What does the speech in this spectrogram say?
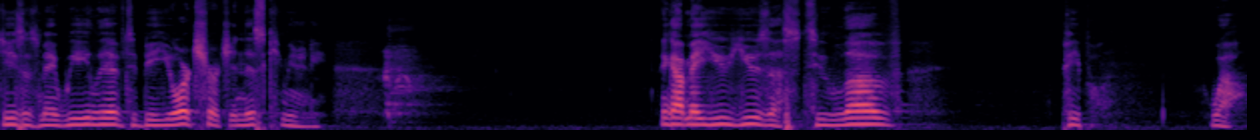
Jesus, may we live to be your church in this community. And God, may you use us to love people well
